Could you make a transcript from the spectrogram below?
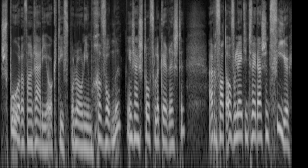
sporen van radioactief polonium gevonden in zijn stoffelijke resten. Arafat overleed in 2004.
